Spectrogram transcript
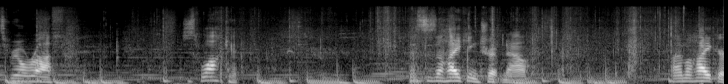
Gets real rough, just walk it. This is a hiking trip now. I'm a hiker.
